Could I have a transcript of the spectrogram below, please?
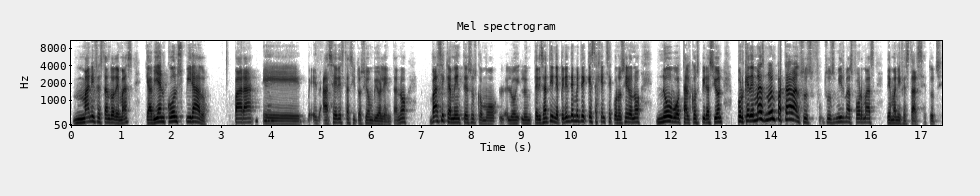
manifestando además que habían conspirado para eh, eh, hacer esta situación violenta, ¿no? Básicamente eso es como lo, interesante, independientemente de que esta gente se conociera o no, no hubo tal conspiración, porque además no empataban sus, sus mismas formas de manifestarse, Tutsi.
